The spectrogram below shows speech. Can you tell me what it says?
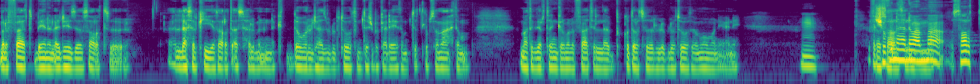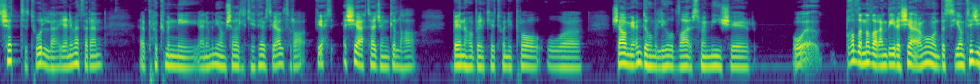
الملفات بين الأجهزة صارت آه، اللاسلكيه صارت أسهل من إنك تدور الجهاز بالبلوتوث ثم تشبك عليه ثم تطلب سماح ثم ما تقدر تنقل ملفات إلا بقدرة البلوتوث عموما يعني. امم أشوف إنها نوعا ما صارت تشتت ولا يعني مثلا بحكم إني يعني من يوم شريت ال K 30 Ultra في أشياء أحتاج أنقلها بينه وبين ال K 20 Pro وشاومي عندهم اللي هو الظاهر اسمه Mi Share وبغض النظر عن ذي الأشياء عموما بس يوم تجي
